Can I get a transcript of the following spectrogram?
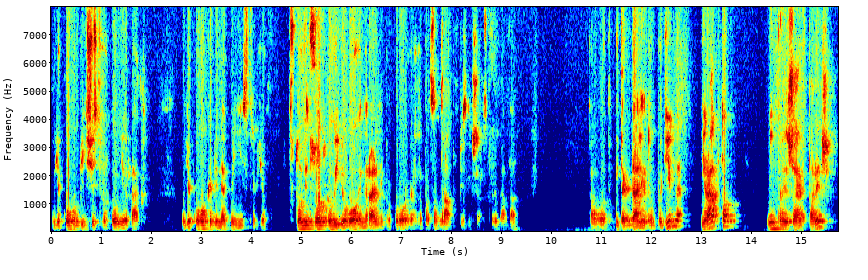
у якого більшість в Верховній Раді, у якого Кабінет міністрів його, 100% його генеральний прокурор, я вже про це Трамп пізніше розповідав, да? От, і так далі, і тому подібне. І раптом він приїжджає в Париж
